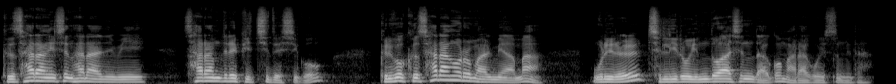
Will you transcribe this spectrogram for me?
그 사랑이신 하나님이 사람들의 빛이 되시고 그리고 그 사랑으로 말미암아 우리를 진리로 인도하신다고 말하고 있습니다.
